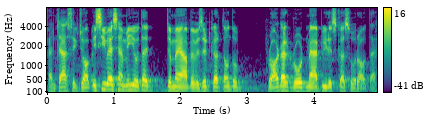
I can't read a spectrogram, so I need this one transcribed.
fantastic job इसी वजह से हमें ये होता है जब मैं यहाँ पे विज़िट करता हूँ तो प्रोडक्ट रोड मैप ही डिस्कस हो रहा होता है।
